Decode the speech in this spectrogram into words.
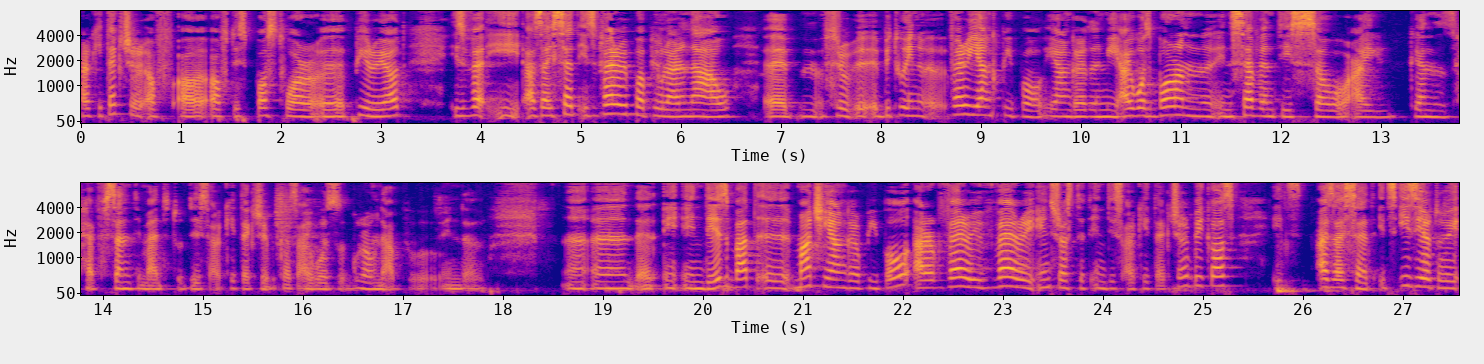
architecture of uh, of this post-war uh, period is as I said, is very popular now uh, through, uh, between uh, very young people, younger than me. I was born in 70s, so I can have sentiment to this architecture because I was grown up in the uh, in, in, this, but uh, much younger people are very, very interested in this architecture because it's, as I said, it's easier to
